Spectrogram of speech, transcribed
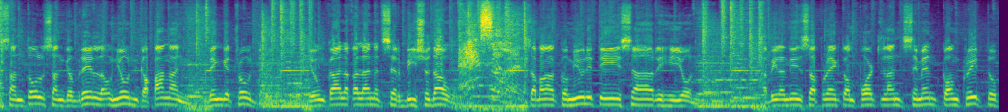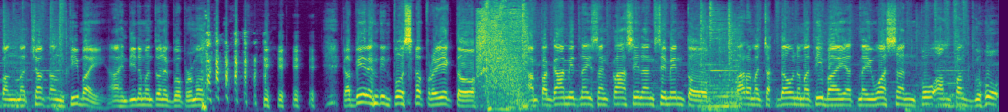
Santol, San Gabriel, La Union, Kapangan, Benguet Road. Yung kalakalan at serbisyo daw Excellent! sa mga community sa rehiyon. Kabilang din sa proyekto ang Portland Cement Concrete upang matyak ang tibay. Ah, hindi naman to nagpo-promote. Kabilang din po sa proyekto ang paggamit na isang klase ng semento para matyak daw na matibay at maiwasan po ang pagguho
